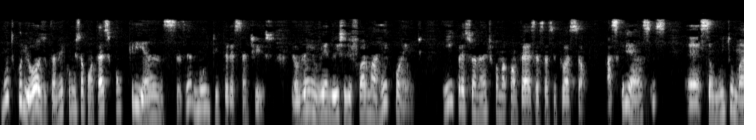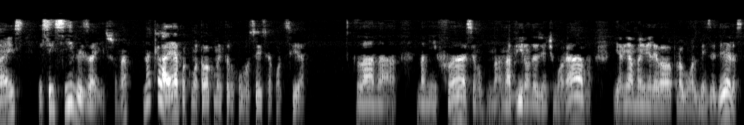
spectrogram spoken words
Muito curioso também como isso acontece com crianças. É muito interessante isso. Eu venho vendo isso de forma recorrente. Impressionante como acontece essa situação. As crianças é, são muito mais sensíveis a isso. Né? Naquela época, como eu estava comentando com vocês, que acontecia lá na, na minha infância, na, na vila onde a gente morava, e a minha mãe me levava para algumas benzedeiras,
